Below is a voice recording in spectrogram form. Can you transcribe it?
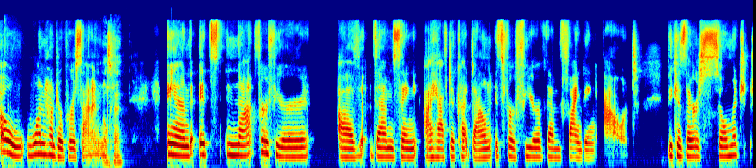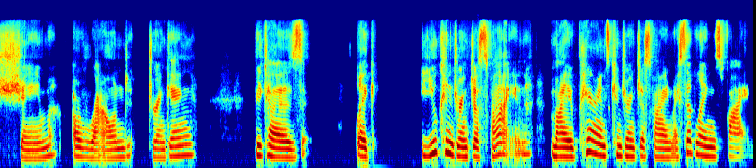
Oh, 100%. Okay. And it's not for fear of them saying, I have to cut down. It's for fear of them finding out because there's so much shame around drinking because, like, you can drink just fine. My parents can drink just fine. My siblings, fine.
